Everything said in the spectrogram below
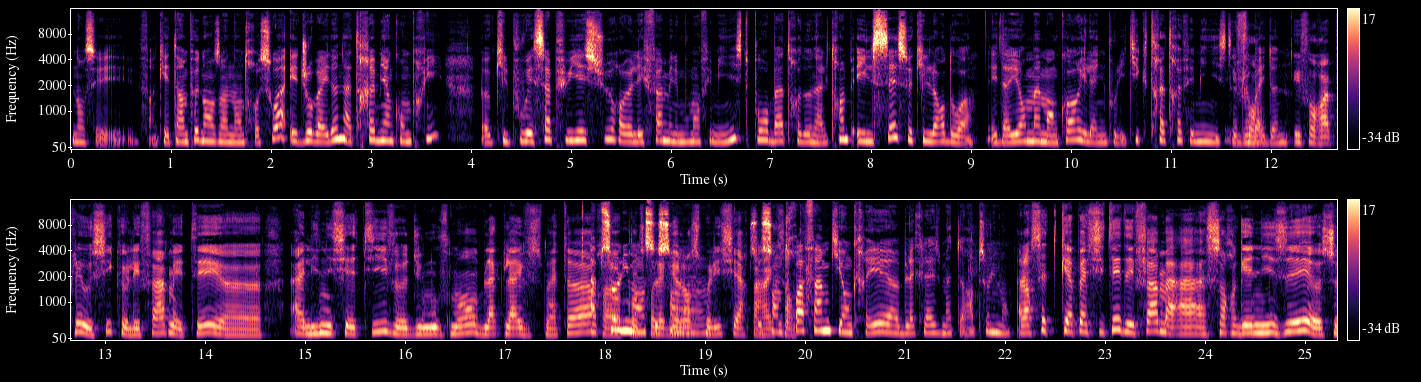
dans ses, enfin, qui était un peu dans un entre-soi. Et Joe Biden a très bien compris euh, qu'il pouvait s'appuyer sur les femmes et les mouvements féministes pour battre Donald Trump. Et il sait ce qu'il leur doit. Et d'ailleurs, même encore, il a une politique très très féministe, Joe Biden. Il faut rappeler aussi que les femmes étaient à l'initiative du mouvement Black Lives Matter absolument, contre la violence policière, par ce sont trois femmes qui ont créé Black Lives Matter, absolument. Alors cette capacité des femmes à, à s'organiser se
